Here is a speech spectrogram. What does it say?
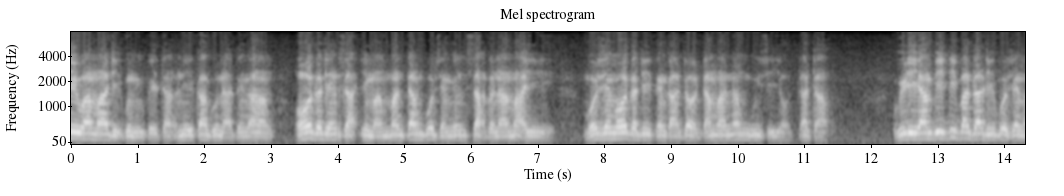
ဧဝမာတိကုဏုပေတံအနေကကုဏသင်္ကဟံဩတတင်္စဣမံမန္တံဘုဇင်္ဂင်စဗနာမဟိဘုဇင်္ဂောတတိသင်္ခါတောဓမ္မနံဝိစီယောတတ္ထဝိရိယံပိတိပတ္တိဘုဇင်္ဂ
